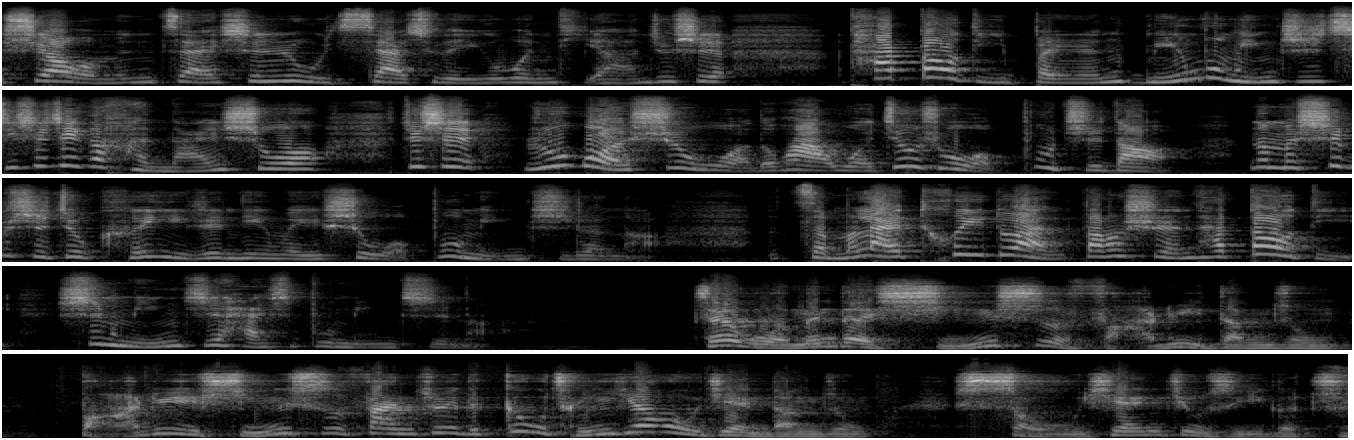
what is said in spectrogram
需要我们再深入下去的一个问题啊，就是他到底本人明不明知？其实这个很难说。就是如果是我的话，我就说我不知道，那么是不是就可以认定为是我不明知了呢？怎么来推断当事人他到底是明知还是不明知呢？在我们的刑事法律当中，法律刑事犯罪的构成要件当中。首先就是一个主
